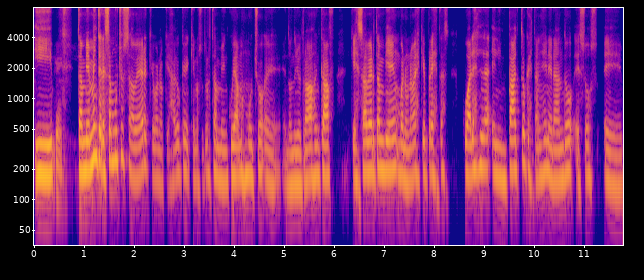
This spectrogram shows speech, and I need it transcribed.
Y también me interesa mucho saber, que bueno, que es algo que, que nosotros también cuidamos mucho, eh, en donde yo trabajo en CAF, que es saber también, bueno, una vez que prestas, cuál es el impacto que están generando esos eh,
